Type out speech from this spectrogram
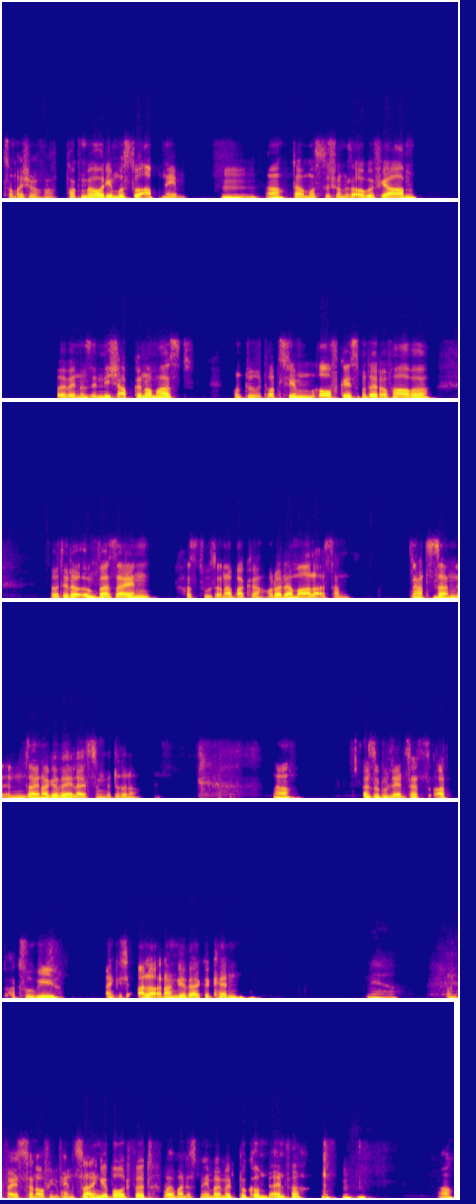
zum Beispiel vom Trockenbau, die musst du abnehmen. Mhm. Ja, da musst du schon das Auge für haben. Weil wenn du mhm. sie nicht abgenommen hast, und du trotzdem raufgehst mit deiner Farbe, sollte da irgendwas sein, hast du es an der Backe. Oder der Maler ist dann, hat es dann mhm. in seiner Gewährleistung mit drin. Na? Also du lernst als Azubi eigentlich alle anderen Gewerke kennen. Ja. Und weißt dann auch, wie ein Fenster eingebaut wird, weil man das nebenbei mitbekommt einfach. Mhm. Ja.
